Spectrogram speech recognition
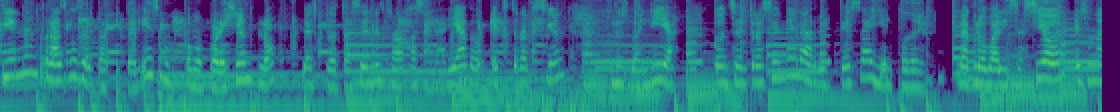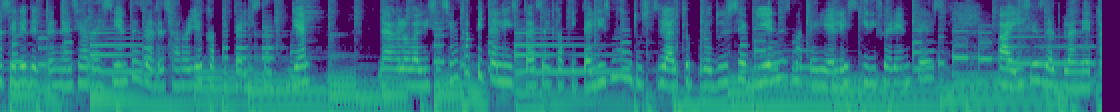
Tienen rasgos del capitalismo, como por ejemplo la explotación del trabajo asalariado, extracción, plusvalía, concentración de la riqueza y el poder. La globalización es una serie de tendencias recientes del desarrollo capitalista mundial. La globalización capitalista es el capitalismo industrial que produce bienes materiales y diferentes países del planeta.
